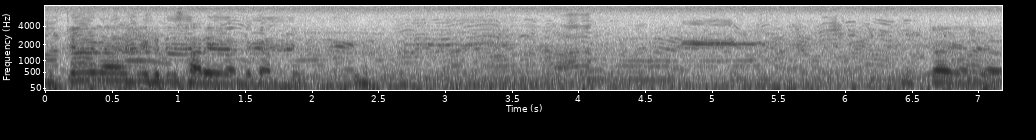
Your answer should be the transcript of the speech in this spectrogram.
ਨਿੱਕੇ ਨੇ ਮੈਂ ਦਿਖਦੀ ਸਾਰੇ ਬੰਦ ਕਰਤੇ ਕਹਿੰਦਾ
